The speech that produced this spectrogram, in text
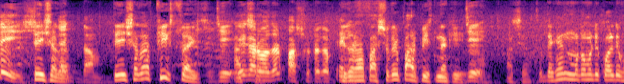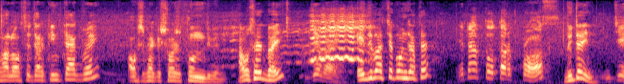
তেইশ। তেইশ হাজার। একদম। তেইশ হাজার ফিক্সড প্রাইস যে এগারো হাজার পাঁচশো টাকা এগারো হাজার পাঁচশো করে পার পিস নাকি? জি। আচ্ছা তো দেখেন মোটামুটি কোয়ালিটি ভালো আছে। যারা কিনতে আগ্রহী অবশ্যই ভাইকে সরাসরি ফোন দিবেন। অবশ্যই ভাই জি ভাই। এই দুই বাচ্চা কোন জাতের? এটা তো তার ক্রস। দুইটাই? জি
